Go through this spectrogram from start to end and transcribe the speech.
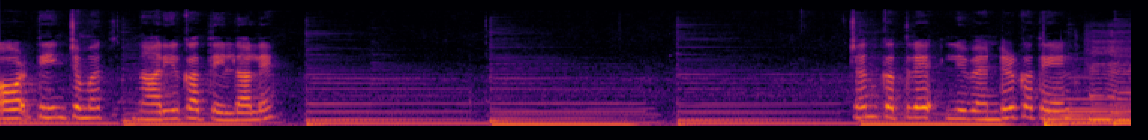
और तीन चम्मच नारियल का तेल डालें। चंद कतरे लिवेंडर का तेल।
